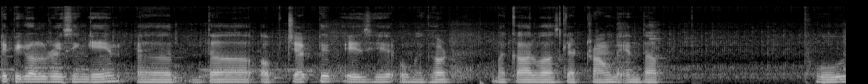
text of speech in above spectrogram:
typical racing game. Uh, the objective is here. Oh my god my car was get drowned in the pool.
